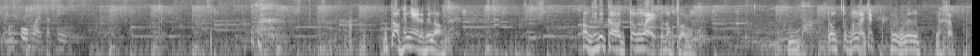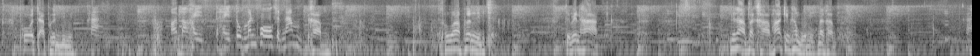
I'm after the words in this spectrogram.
ๆโค้งๆไว้แบบนี้ บ่ต้องเฮ็ดใหญ่เลยพี่น้องเอาแค่ที่เก่าจงไว้บ่ต้องท่ว มจงตุ่มมันไว้จักหนูหนึงนะครับเพราะว่าจากพื้นดินค่ะอ๋อต้องให้ให้ตุ่มมันโผล่ขึ้นน้ครับ เพราะว่าเพื่อนนี่จะเป็นหากเป็นหากตะขาบหาเก็บข้างบนนะครับำค่ะ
